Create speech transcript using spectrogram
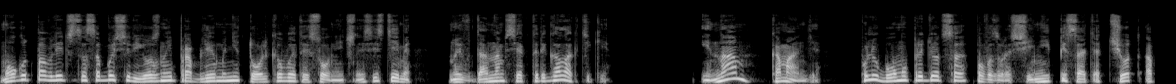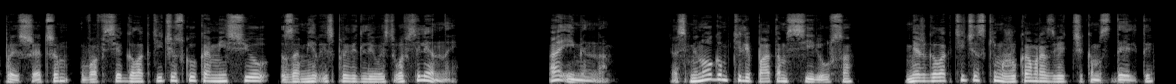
могут повлечь за собой серьезные проблемы не только в этой Солнечной системе, но и в данном секторе галактики. И нам, команде, по-любому придется по возвращении писать отчет о происшедшем во Всегалактическую комиссию за мир и справедливость во Вселенной. А именно, осьминогом-телепатом Сириуса, межгалактическим жукам-разведчикам с Дельты,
